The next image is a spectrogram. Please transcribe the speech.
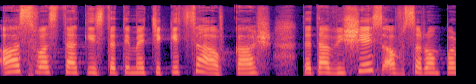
अस्वस्थता की स्थिति में चिकित्सा अवकाश तथा विशेष अवसरों पर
